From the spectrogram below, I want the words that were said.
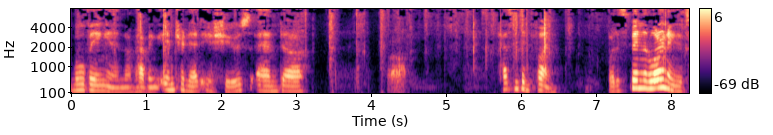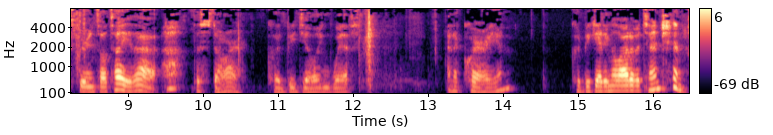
moving and I'm having internet issues and uh, well, hasn't been fun. But it's been a learning experience, I'll tell you that. the star could be dealing with an Aquarian. Could be getting a lot of attention.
